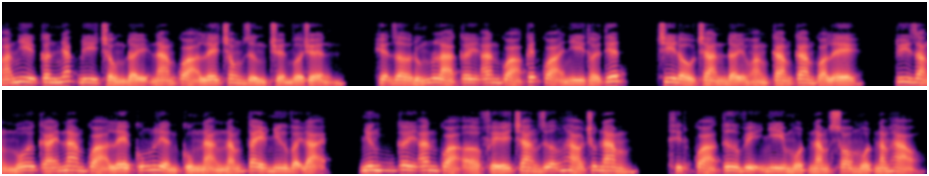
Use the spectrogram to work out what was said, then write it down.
phán nhi cân nhắc đi trồng đầy nam quả lê trong rừng chuyển vừa chuyển, hiện giờ đúng là cây ăn quả kết quả nhi thời tiết, chi đầu tràn đầy hoàng cam cam quả lê, tuy rằng mỗi cái nam quả lê cũng liền cùng nàng nắm tay như vậy đại, nhưng cây ăn quả ở phế trang dưỡng hảo chút năm, thịt quả tư vị nhi một năm so một năm hảo,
